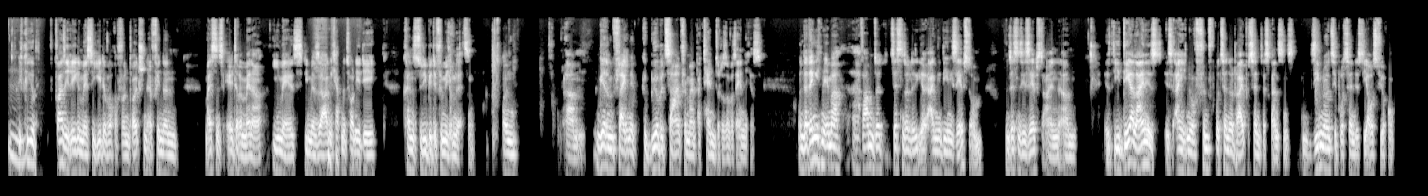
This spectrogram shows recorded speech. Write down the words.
Mhm. Ich kriege quasi regelmäßig jede Woche von deutschen Erfindern meistens ältere Männer E-Mails, die mir sagen, ich habe eine tolle Idee, kannst du die bitte für mich umsetzen? Und ähm, wir dann vielleicht eine Gebühr bezahlen für mein Patent oder sowas ähnliches. Und da denke ich mir immer, ach, warum setzen Sie Ihre eigene Idee nicht selbst um und setzen Sie selbst ein? Ähm, die Idee alleine ist, ist eigentlich nur fünf Prozent oder drei Prozent des Ganzen. 97% ist die Ausführung,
